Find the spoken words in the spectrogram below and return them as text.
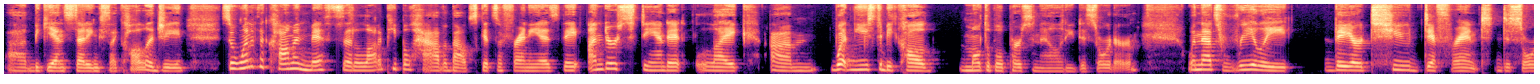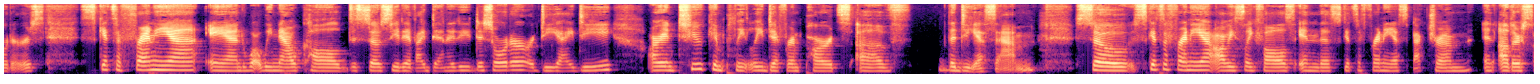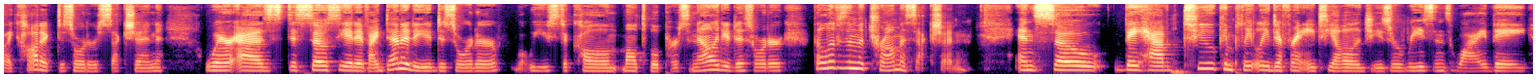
uh, began studying psychology. So, one of the common myths that a lot of people have about schizophrenia is they understand it like um, what used to be called multiple personality disorder, when that's really they are two different disorders schizophrenia and what we now call dissociative identity disorder or DID are in two completely different parts of the DSM. So, schizophrenia obviously falls in the schizophrenia spectrum and other psychotic disorders section, whereas dissociative identity disorder, what we used to call multiple personality disorder, that lives in the trauma section. And so they have two completely different etiologies or reasons why they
